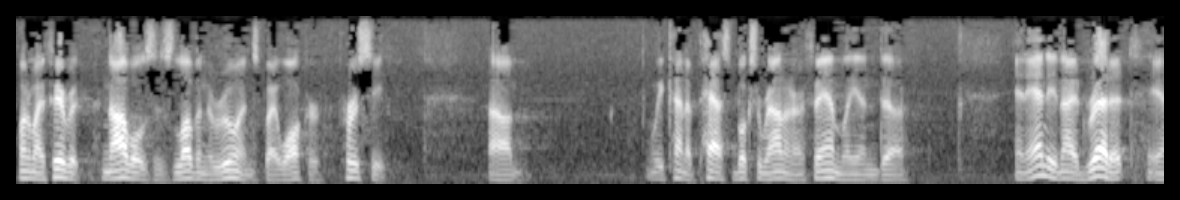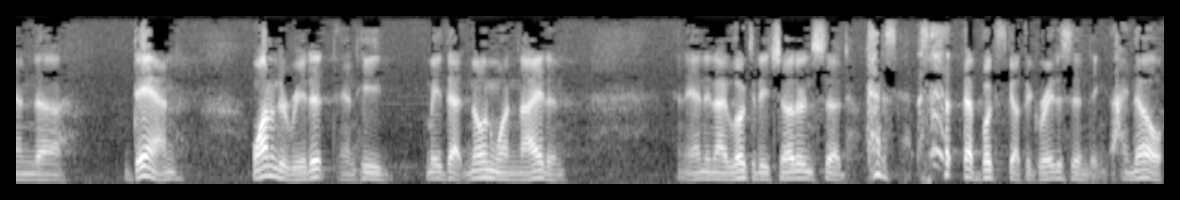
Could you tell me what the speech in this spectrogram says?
One of my favorite novels is Love in the Ruins by Walker Percy. Um, we kind of pass books around in our family, and uh, and Andy and I had read it, and uh, Dan wanted to read it, and he made that known one night, and and Andy and I looked at each other and said, that book's got the greatest ending. I know.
